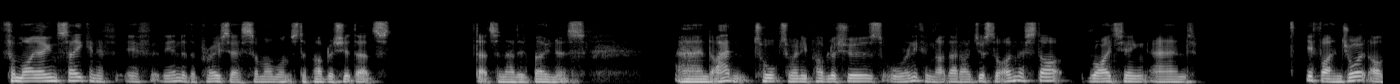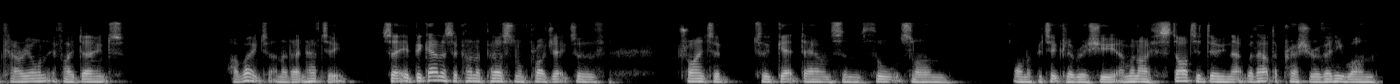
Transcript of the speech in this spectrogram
for my own sake, and if if at the end of the process someone wants to publish it, that's that's an added bonus. And I hadn't talked to any publishers or anything like that. I just thought I'm going to start writing, and if I enjoy it, I'll carry on. If I don't, I won't, and I don't have to. So it began as a kind of personal project of trying to to get down some thoughts on on a particular issue. And when I started doing that without the pressure of anyone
